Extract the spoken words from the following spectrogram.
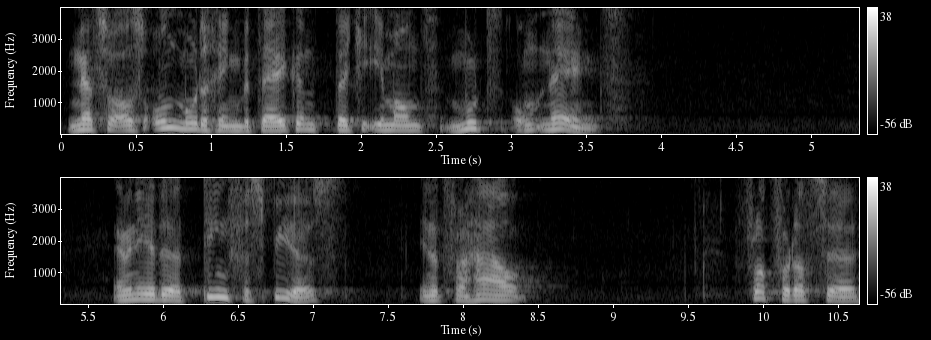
Net zoals ontmoediging betekent dat je iemand moed ontneemt. En wanneer de tien verspieders in het verhaal, vlak voordat ze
